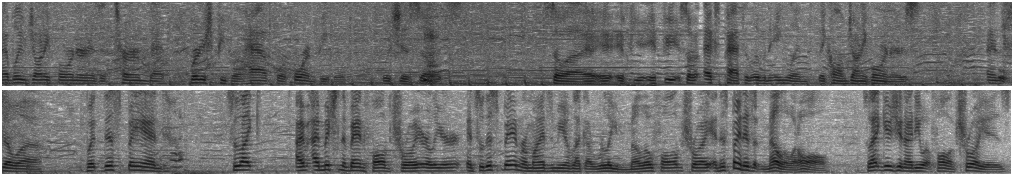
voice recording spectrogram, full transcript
And I believe Johnny Foreigner is a term that British people have for foreign people, which is so it's so uh, if you if you so expats that live in England they call them Johnny Foreigners, and so uh, but this band, so like I, I mentioned the band Fall of Troy earlier, and so this band reminds me of like a really mellow Fall of Troy, and this band isn't mellow at all, so that gives you an idea what Fall of Troy is.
